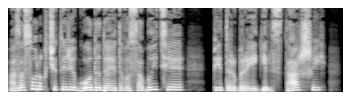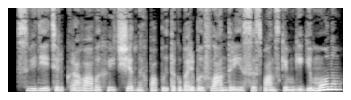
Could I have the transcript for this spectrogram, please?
А за 44 года до этого события Питер Брейгель-старший, свидетель кровавых и тщетных попыток борьбы Фландрии с испанским гегемоном,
